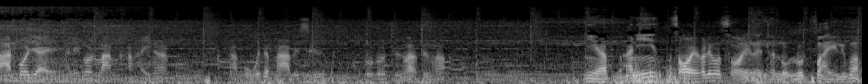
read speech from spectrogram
ร้านบัวใหญ่ อันนี้ก็ร้านขายนะครับผมก็จะพาไปซื้อรถถึงแล้วถึงแล้วนี่ครับ อันนี้ซอยเขาเรียกว่าซอยอะไรถนนรถไฟหรือเปล่า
